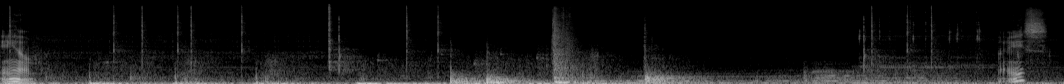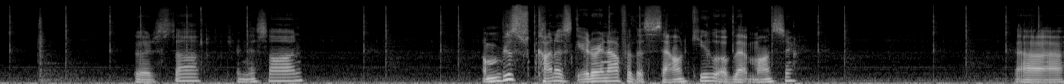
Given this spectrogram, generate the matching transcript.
Damn. Nice. Good stuff. Turn this on. I'm just kind of scared right now for the sound cue of that monster. Uh,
